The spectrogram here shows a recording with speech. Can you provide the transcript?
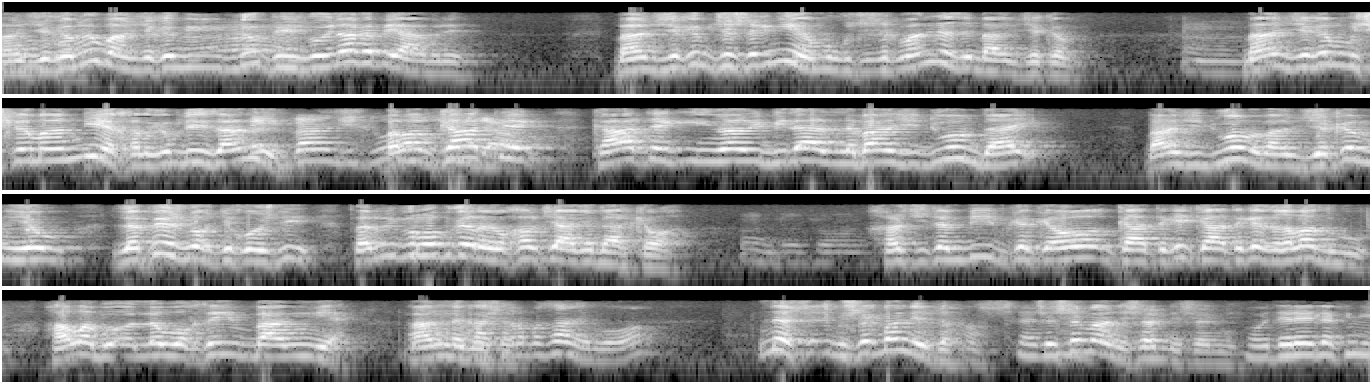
بانجەکەم لەو بانجەکەم لەو پێشبۆی ناکە پێیامرێ بانجەکەم چێشەک نییە هەموو چێشەکمان لەسەر بانجەکەم بانجەکەم مشکلمان نییە خەڵکم دەیزانی. بەڵام کاتێک کاتێک ئیمامی بیلال لە بانجی دووەم دای بانجی دووەمە بانجیەکەم نییە و لە پێش وەختی خۆشتی فەرمی بڕۆ بگەڕێەوە خەڵکی ئاگدارکەوە خەرچی تەنبی بکەکەەوە کاتەکەی کاتەکە غەڵات بوو. هەڵە بوو لەو وەختەی بانگ نییە. بانگ نەگەشە مشتكمان يبدا شو شمان نشرني شرني ودليل لكن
